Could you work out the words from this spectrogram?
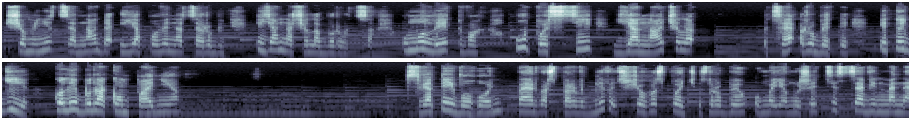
що мені це треба, і я повинна це робити. І я почала боротися у молитвах, у пості. Я почала це робити. І тоді, коли була компанія, святий вогонь, перша справедливість, що Господь зробив у моєму житті, це Він мене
